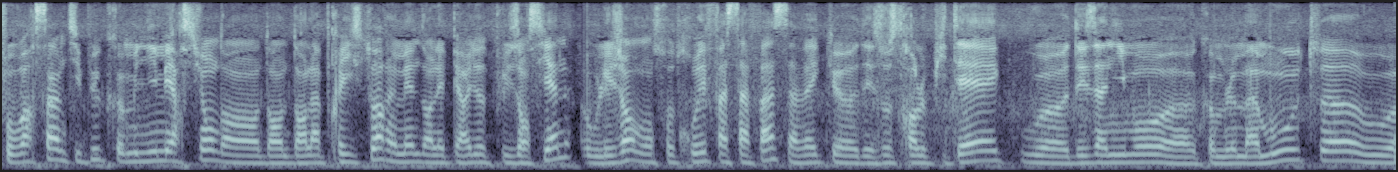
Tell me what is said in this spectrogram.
Il faut voir ça un petit peu comme une immersion dans, la préhistoire et même dans les périodes plus anciennes, où les gens vont se retrouver face à face avec euh, des australopithèques ou euh, des animaux comme le mammouth ou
